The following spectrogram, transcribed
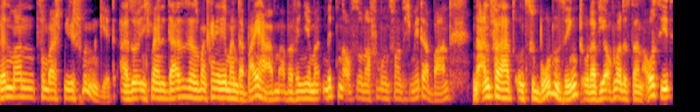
wenn man zum Beispiel schwimmen geht. Also ich meine, da ist es ja so, man kann ja jemanden dabei haben, aber wenn jemand mitten auf so einer 25-Meter-Bahn einen Anfall hat und zu Boden sinkt oder wie auch immer das dann aussieht,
